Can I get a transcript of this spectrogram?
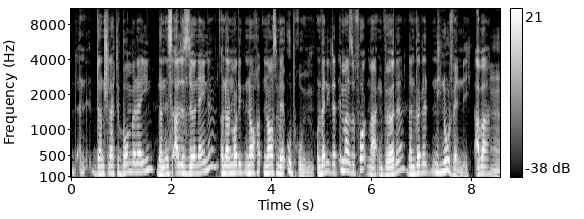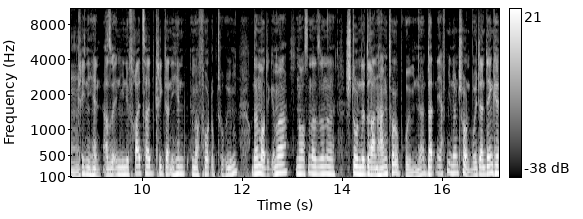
dann, dann schlägt die Bombe da ihn, dann ist alles durcheinander und dann muss ich noch noch wer upräumen. Und wenn ich das immer sofort machen würde, dann würde das nicht notwendig. Aber krieg ich nicht hin. Also in meine Freizeit krieg ich das nicht hin, immer fort upzurühmen. Und dann muss ich immer noch so eine Stunde dranhangen, zu upräumen. Ne? Das nervt mich dann schon. Wo ich dann denke,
